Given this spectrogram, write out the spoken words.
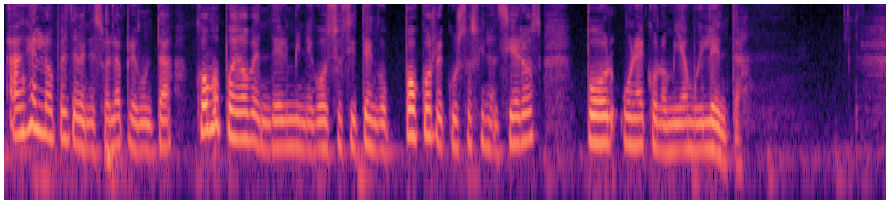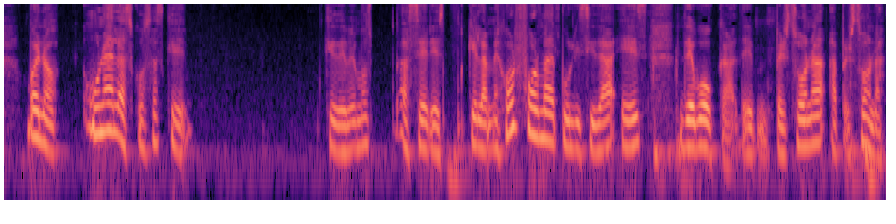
Ángel López de Venezuela pregunta, ¿cómo puedo vender mi negocio si tengo pocos recursos financieros por una economía muy lenta? Bueno, una de las cosas que que debemos hacer es que la mejor forma de publicidad es de boca, de persona a persona.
